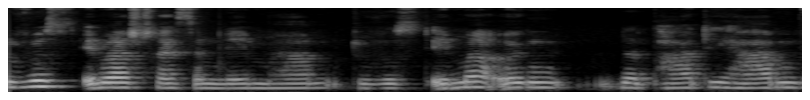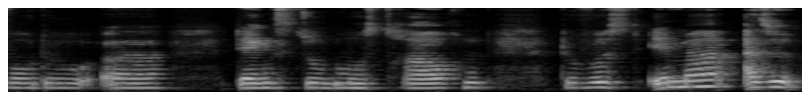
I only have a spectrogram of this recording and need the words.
Du wirst immer Stress im Leben haben, du wirst immer irgendeine Party haben, wo du äh, denkst, du musst rauchen. Du wirst immer, also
